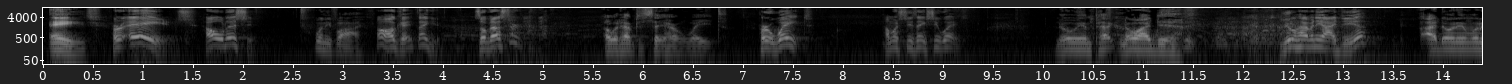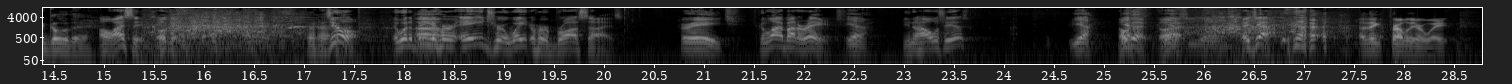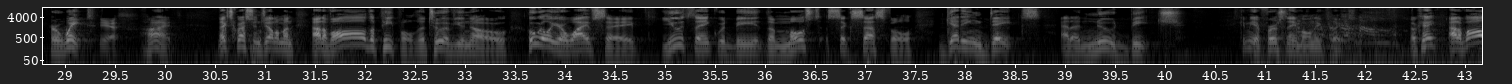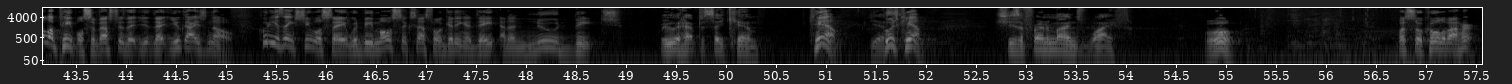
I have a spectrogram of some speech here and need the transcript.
Age, Her age. How old is she? 25. Oh, okay, thank you. Sylvester? I would have to say her weight. Her weight. How much do you think she weighs? No impact, no idea. You don't have any idea? I don't even want to go there. Oh, I see. Okay. Jewel, would it be um. her age, her weight, or her bra size? Her age. She's going to lie about her age. Yeah. You know how old she is? Yeah. Oh, Yes. good. All yeah, right. she's, uh, Hey, Jeff, I think probably her weight. her weight. Yes. All right. Next question, gentlemen. Out of all the people the two of you know, who will your wife say you think would be the most successful getting dates at a nude beach? Give me a first name only, please. Okay? Out of all the people, Sylvester, that you, that you guys know, who do you think she will say would be most successful getting a date at a nude beach? We would have to say Kim. Kim. Yes. Who's Kim? She's a friend of mine's wife. Ooh. What's so cool about her?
